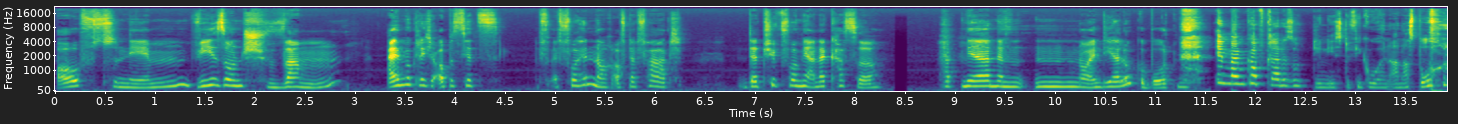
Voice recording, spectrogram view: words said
aufzunehmen, wie so ein Schwamm. Allmöglich, ob es jetzt vorhin noch auf der Fahrt, der Typ vor mir an der Kasse hat mir einen, einen neuen Dialog geboten. In meinem Kopf gerade so, die nächste Figur in Annas Buch.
